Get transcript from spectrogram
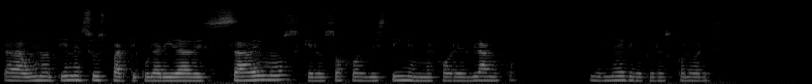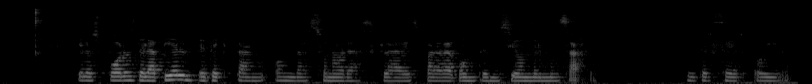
Cada uno tiene sus particularidades. Sabemos que los ojos distinguen mejor el blanco y el negro que los colores, que los poros de la piel detectan ondas sonoras claves para la comprensión del mensaje. El tercer oído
